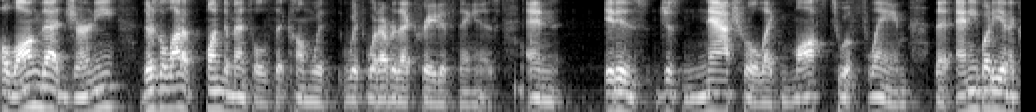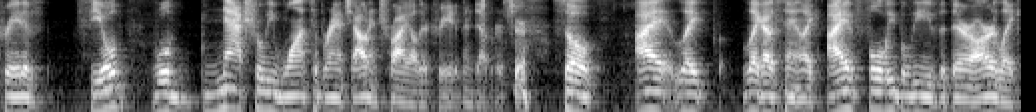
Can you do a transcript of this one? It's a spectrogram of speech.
along that journey there's a lot of fundamentals that come with with whatever that creative thing is and it is just natural like moth to a flame that anybody in a creative field will naturally want to branch out and try other creative endeavors Sure. so I like like I was saying like I fully believe that there are like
